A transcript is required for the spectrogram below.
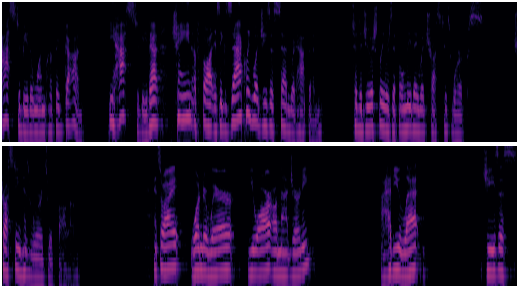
has to be the one perfect God. He has to be. That chain of thought is exactly what Jesus said would happen to the Jewish leaders if only they would trust his works. Trusting his words would follow. And so I wonder where you are on that journey. Have you let Jesus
